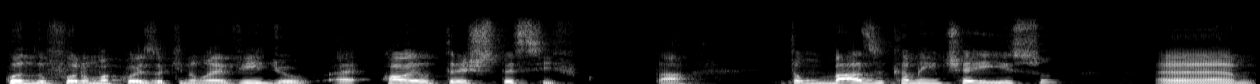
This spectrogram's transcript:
quando for uma coisa que não é vídeo, uh, qual é o trecho específico, tá? Então, basicamente é isso. Uh,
